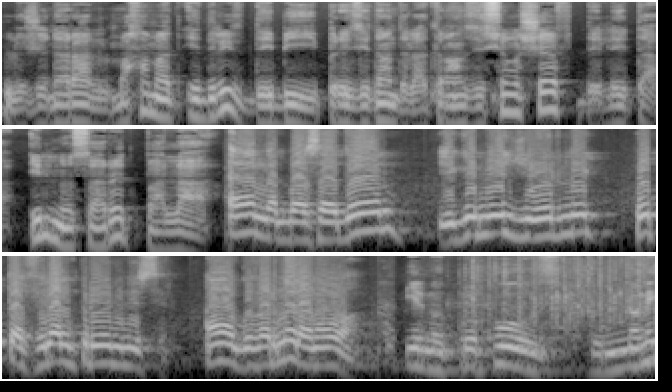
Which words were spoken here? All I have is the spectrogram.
Le général Mohamed Idriss Déby, président de la transition, chef de l'État, il ne s'arrête pas là. Un ambassadeur, il premier ministre. Un gouverneur Il me propose de nommer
